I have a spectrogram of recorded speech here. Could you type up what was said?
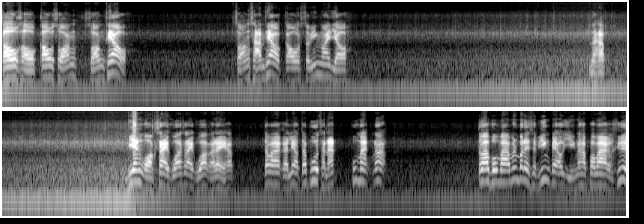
เกาเขาเกาสองสองเที่ยวสองสามเที่ยวเกาสวิงน้อยเดียวนะครับเบี้ยงออกซ้ายขวาซ้ายขวาก็ได้ครับ แต่ว่าก็แล้วแต่ผู้ถนัดผู้มักเนาะแต่ว่าผมว่ามันไม่ได้สวิงไปเอาอีกนะครับ เพราะว่าก็คือ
